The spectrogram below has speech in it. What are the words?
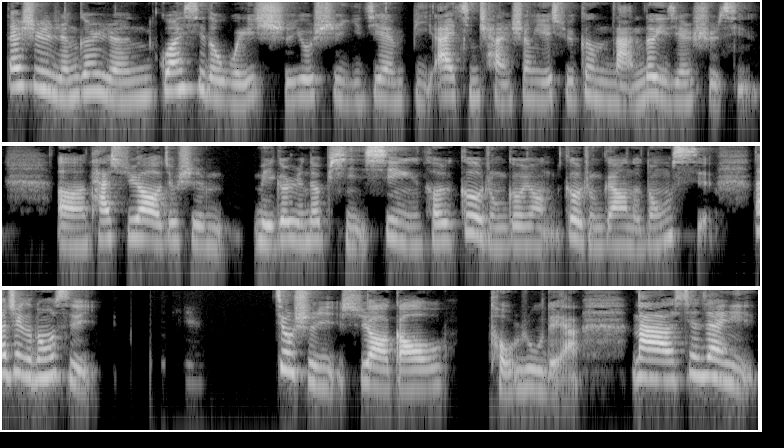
但是人跟人关系的维持又是一件比爱情产生也许更难的一件事情。呃，它需要就是每个人的品性和各种各样各种各样的东西。那这个东西就是需要高投入的呀。那现在你。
